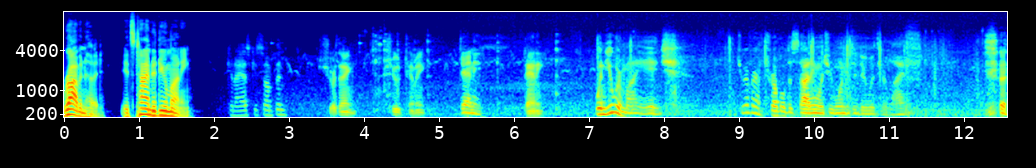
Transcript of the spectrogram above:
Robinhood, it's time to do money. Can I ask you something? Sure thing. Shoot, Timmy. Danny, Danny. when you were my age, did you ever have trouble deciding what you wanted to do with your life?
